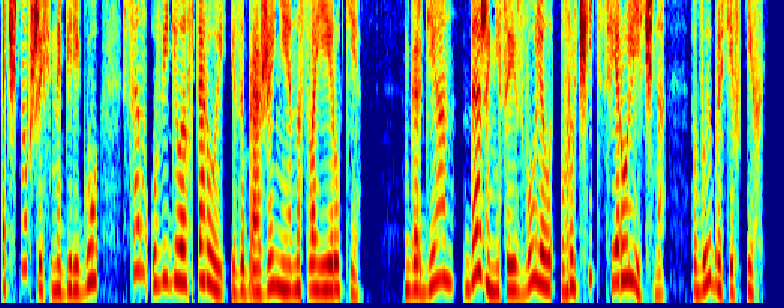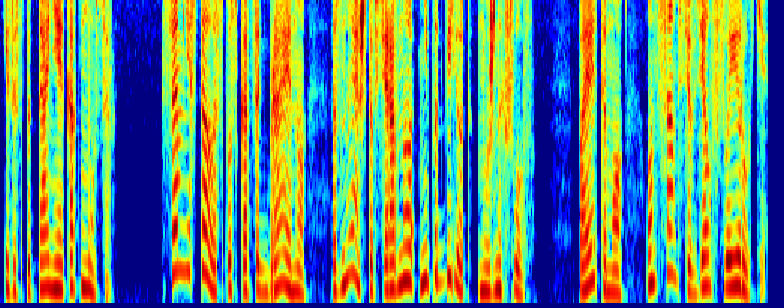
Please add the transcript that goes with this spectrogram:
Очнувшись на берегу, Сэм увидела второе изображение на своей руке. Гардиан даже не соизволил вручить сферу лично, выбросив их из испытания как мусор. Сэм не стала спускаться к Брайану, зная, что все равно не подберет нужных слов. Поэтому он сам все взял в свои руки.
